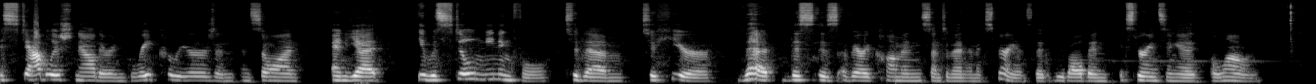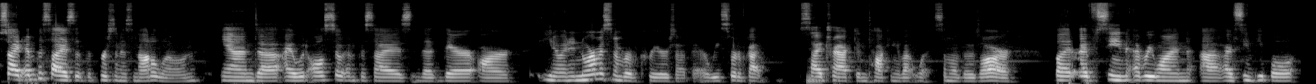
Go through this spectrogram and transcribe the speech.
established now, they're in great careers and, and so on. And yet it was still meaningful to them to hear that this is a very common sentiment and experience that we've all been experiencing it alone. So I'd emphasize that the person is not alone. And uh, I would also emphasize that there are, you know, an enormous number of careers out there. We sort of got sidetracked in talking about what some of those are. But I've seen everyone, uh, I've seen people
